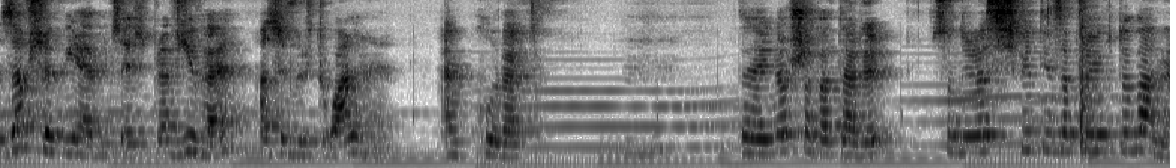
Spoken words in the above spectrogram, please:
zawsze wiem, co jest prawdziwe, a co wirtualne. Akurat. Te najnowsze awatary są teraz świetnie zaprojektowane.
